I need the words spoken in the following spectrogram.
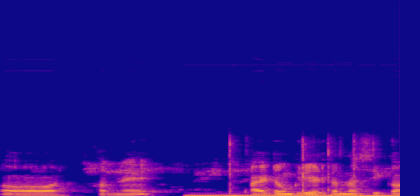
और हमने आइटम क्रिएट करना सीखा।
